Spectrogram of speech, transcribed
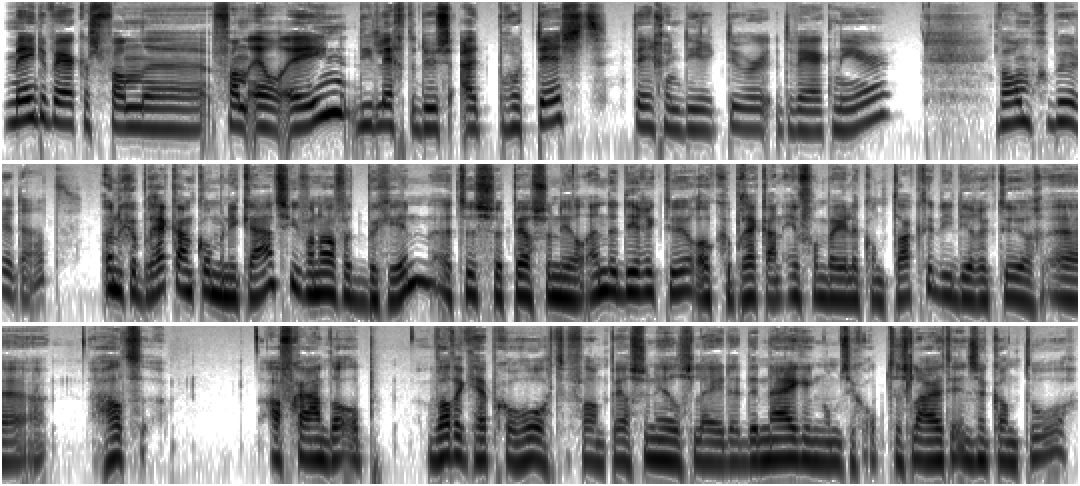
Medewerkers van, uh, van L1 die legden dus uit protest tegen hun directeur het werk neer. Waarom gebeurde dat? Een gebrek aan communicatie vanaf het begin uh, tussen personeel en de directeur. Ook gebrek aan informele contacten. Die directeur uh, had afgaande op wat ik heb gehoord van personeelsleden, de neiging om zich op te sluiten in zijn kantoor.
